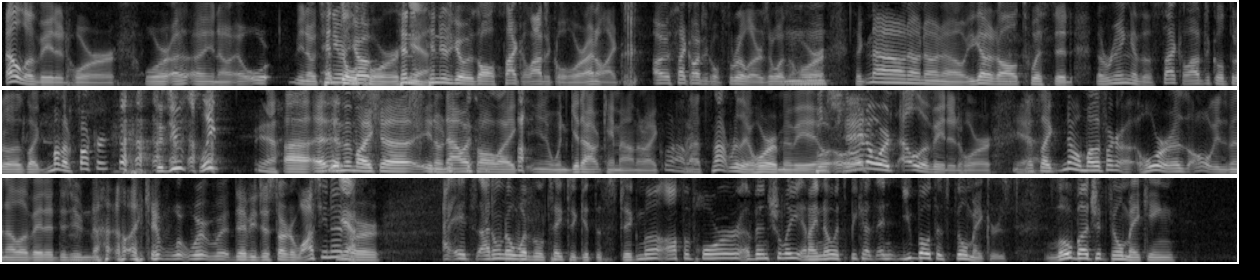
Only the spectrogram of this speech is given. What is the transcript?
elevated horror, or uh, uh, you know, or you know, ten years ago, horror. 10, Yeah. 10 years ago it was all psychological horror. I don't like uh, psychological thrillers. It wasn't horror. It's like no, no, no, no. You got it all twisted. The Ring is a psychological thriller. It's like motherfucker, did you sleep? yeah. Uh, and, and then like uh, you know now it's all like you know when Get Out came out and they're like well that's not really a horror movie Bullshit. no, or it's elevated horror. Yeah. It's like no motherfucker horror has always been elevated. Did you not like it, w- w- w- have you just started watching it Yeah. or I- it's I don't know what it'll take to get the stigma off of horror eventually, and I know it's because and you both as filmmakers, low budget filmmaking,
